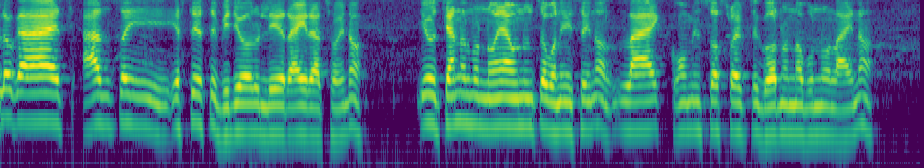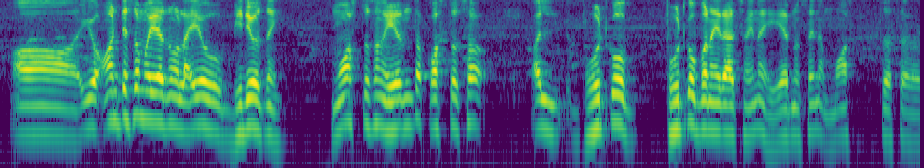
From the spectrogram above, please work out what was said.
हेलो गाइज आज चाहिँ यस्तै यस्तै भिडियोहरू लिएर आइरहेको छु होइन? यो च्यानलमा नयाँ हुनुहुन्छ भने चाहिँ होइन लाइक कमेन्ट सब्सक्राइब चाहिँ गर्न नभुल्नु होला होइन? यो अन्त्यसम्म हेर्नु होला यो भिडियो चाहिँ। मस्तसँग हेर्नु त कस्तो छ? अलि भुटको भुटको बनाइरहेको छु होइन? हेर्नुहोस् होइन मस्तसँग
